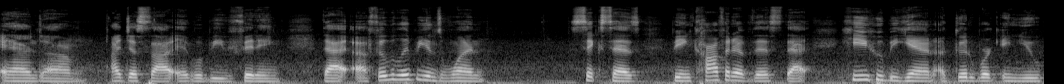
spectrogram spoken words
And um, I just thought it would be fitting that uh, Philippians 1 6 says, Being confident of this, that he who began a good work in you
